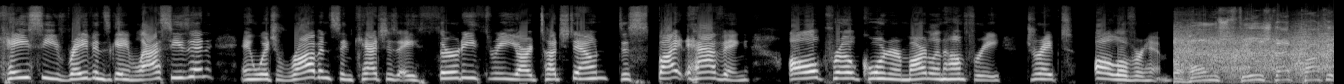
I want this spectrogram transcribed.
KC Ravens game last season, in which Robinson catches a 33 yard touchdown despite having all pro corner Marlon Humphrey draped all over him. Holmes feels that pocket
